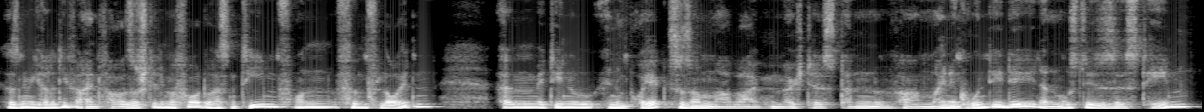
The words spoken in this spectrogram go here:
Das ist nämlich relativ einfach. Also stell dir mal vor, du hast ein Team von fünf Leuten, ähm, mit denen du in einem Projekt zusammenarbeiten möchtest. Dann war meine Grundidee, dann muss dieses System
